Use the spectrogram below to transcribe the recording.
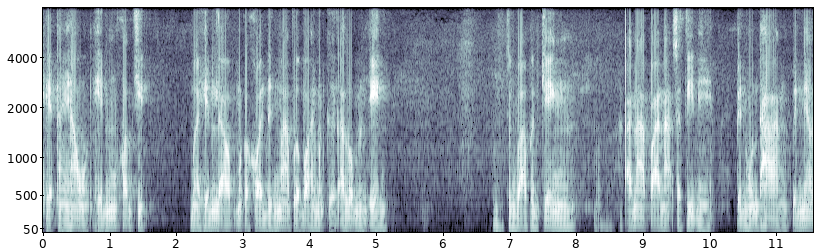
เหตุให้เฮาเห็นความคิด เมื่อเห็นแล้ว มันก็คอยดึงมาเพื่อบ่ให้มันเกิดอารมณ์นั่นเอง จึงว่าเป็นเก่งอานาปานะสตินี่ เป็นหนทาง เป็นแนว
